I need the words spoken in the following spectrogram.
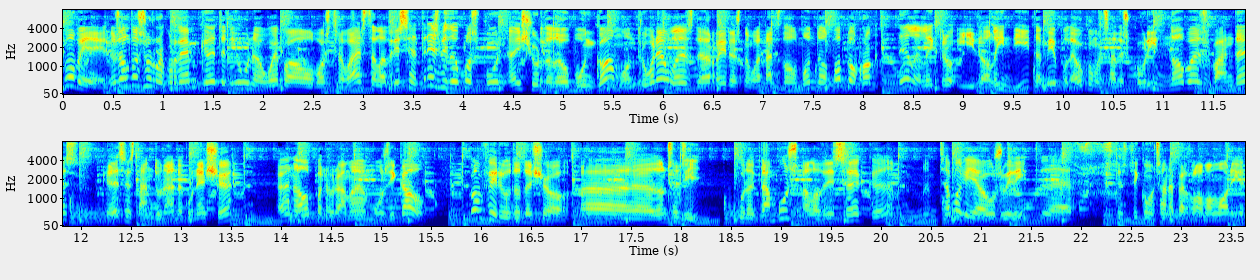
Molt bé, nosaltres us recordem que teniu una web al vostre abast a l'adreça www.aixordador.com on trobareu les darreres novetats del món del pop, del rock, de l'electro i de l'indie. També podeu començar a descobrir noves bandes que s'estan donant a conèixer en el panorama musical. Com fer-ho tot això? Uh, doncs senzill, connectant-vos a l'adreça que em sembla que ja us ho he dit, uh, estic començant a perdre la memòria.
